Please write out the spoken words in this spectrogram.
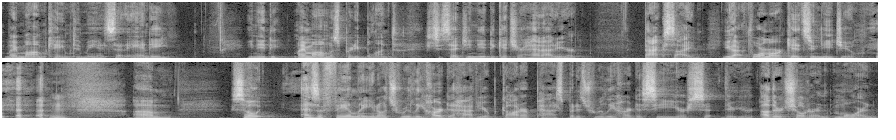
my mom came to me and said, "Andy, you need to." My mom was pretty blunt. She said, "You need to get your head out of your backside. You got four more kids who need you." mm. um, so as a family, you know, it's really hard to have your daughter pass, but it's really hard to see your your other children mourn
